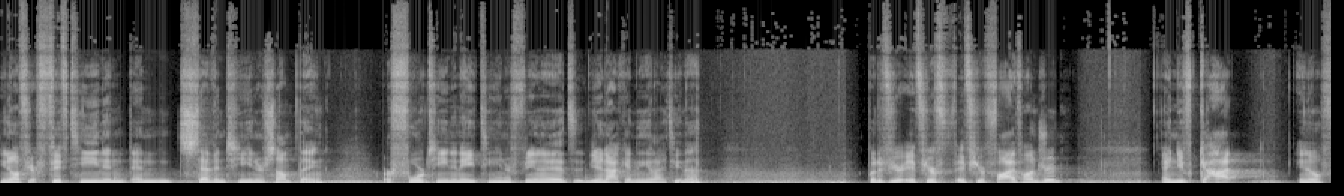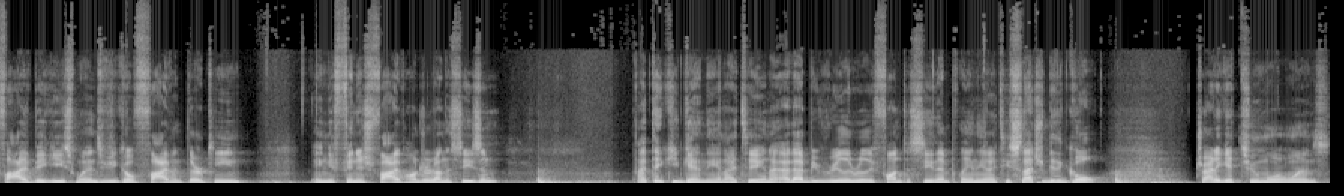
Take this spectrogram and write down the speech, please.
You know, if you're 15 and, and 17 or something, or 14 and 18, or you know, you're not getting the NIT then. But if you're if you're if you're 500 and you've got you know five Big East wins, if you go five and 13 and you finish 500 on the season, I think you'd get in the NIT, and that'd be really really fun to see them play in the NIT. So that should be the goal. Try to get two more wins.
